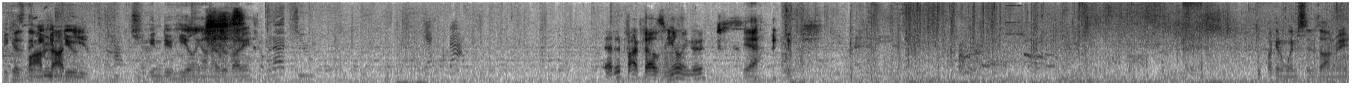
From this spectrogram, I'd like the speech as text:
because then Well, you I'm can do you. You can do healing on everybody. I did 5,000 healing, dude. Yeah. Fucking Winston's on me.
